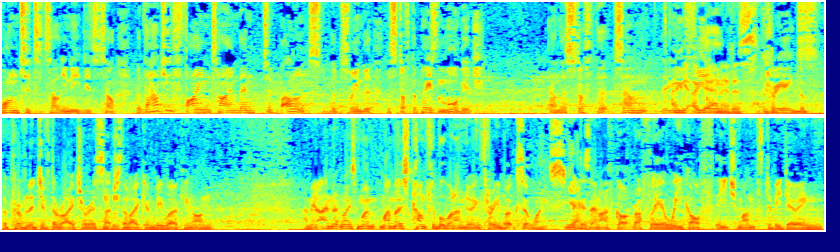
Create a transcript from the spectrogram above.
wanted to tell, you needed to tell. But how do you find time then to balance the, between the, the stuff that pays the mortgage and the stuff that, um, that you Ag- feel Again, it is creates? the, the privilege of the writer is such that I can be working on. I mean, I'm at most my, my most comfortable when I'm doing three books at once Yeah. because then I've got roughly a week off each month to be doing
